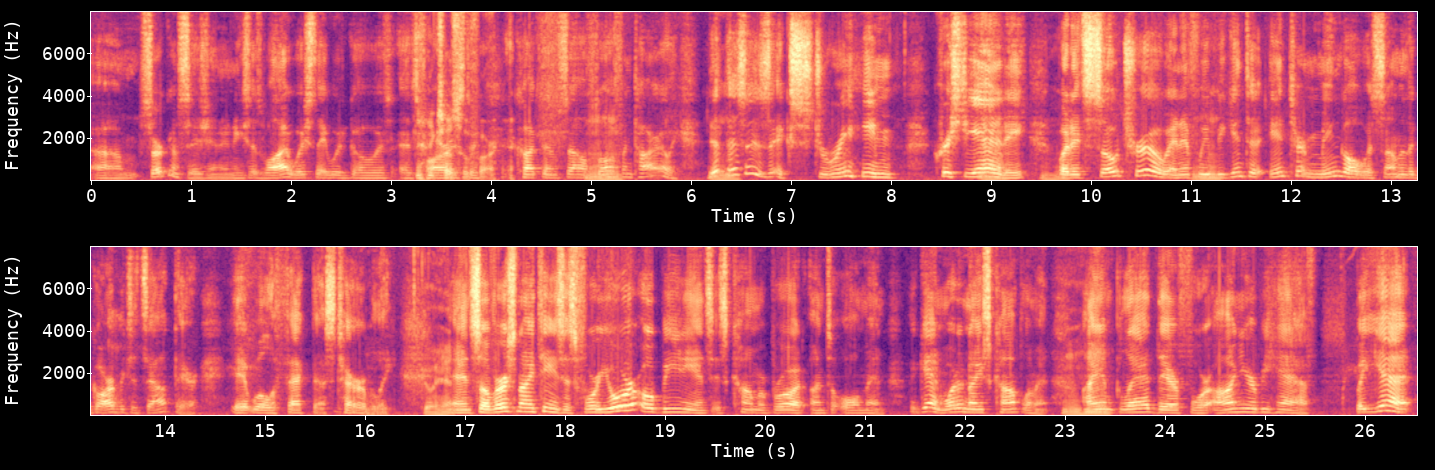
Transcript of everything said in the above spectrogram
um, circumcision, and he says, "Well, I wish they would go as, as far as so to far. Mm-hmm. cut themselves off entirely." Th- This is extreme Christianity, Mm-hmm. but it's so true. And if we begin to intermingle with some of the garbage that's out there, it will affect us terribly. Go ahead. And so, verse 19 says, For your obedience is come abroad unto all men. Again, what a nice compliment. I am glad, therefore, on your behalf, but yet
